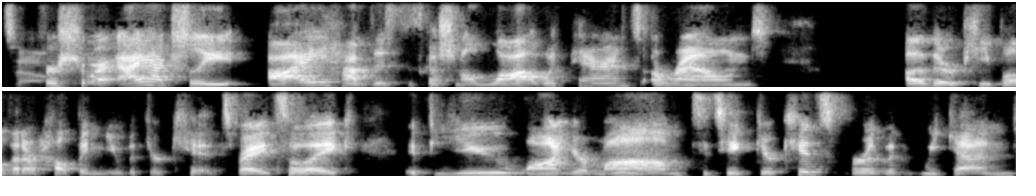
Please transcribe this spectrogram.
So for sure, I actually I have this discussion a lot with parents around other people that are helping you with your kids, right? So like if you want your mom to take your kids for the weekend,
